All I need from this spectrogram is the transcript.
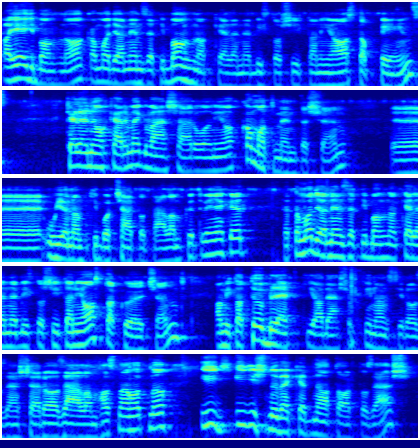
a jegybanknak, a Magyar Nemzeti Banknak kellene biztosítania azt a pénzt, kellene akár megvásárolnia kamatmentesen újonnan kibocsátott államkötvényeket, tehát a Magyar Nemzeti Banknak kellene biztosítani azt a kölcsönt, amit a többlet kiadások finanszírozására az állam használhatna, így, így is növekedne a tartozás,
